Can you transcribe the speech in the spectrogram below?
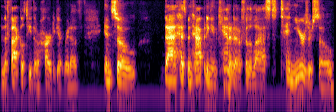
and the faculty that are hard to get rid of. And so that has been happening in Canada for the last 10 years or so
